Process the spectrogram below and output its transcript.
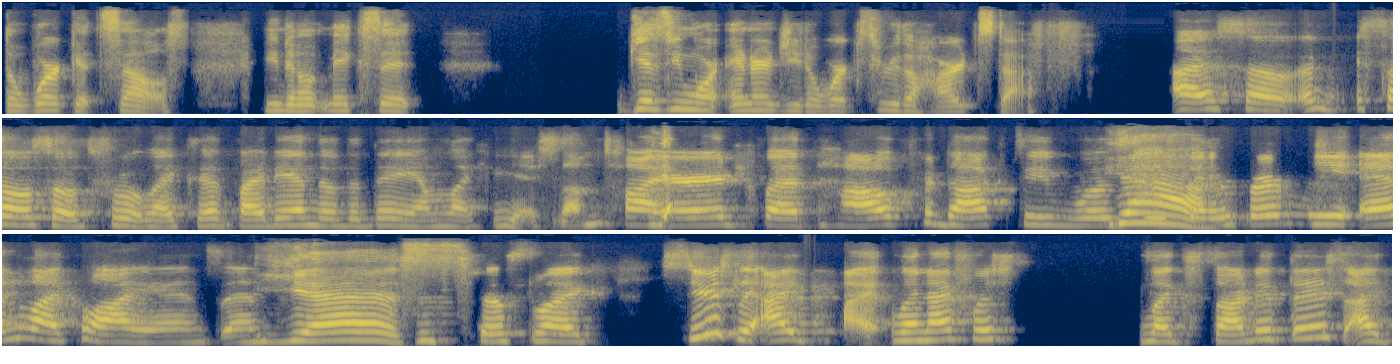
the work itself. You know, it makes it gives you more energy to work through the hard stuff. Uh, so so so true. Like uh, by the end of the day, I'm like, yes, I'm tired, yeah. but how productive was yeah. this for me and my clients? And yes, it's just like seriously, I, I when I first like started this, I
